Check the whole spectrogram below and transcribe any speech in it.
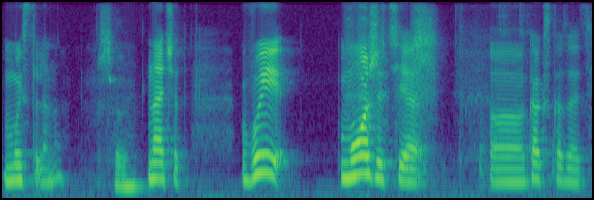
мысленно. Все. Значит, вы можете, э, как сказать,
